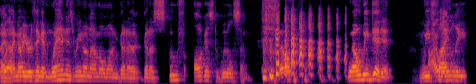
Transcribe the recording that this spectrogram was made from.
I, I know you were thinking, when is Reno 911 gonna gonna spoof August Wilson? well, well, we did it we I finally was,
